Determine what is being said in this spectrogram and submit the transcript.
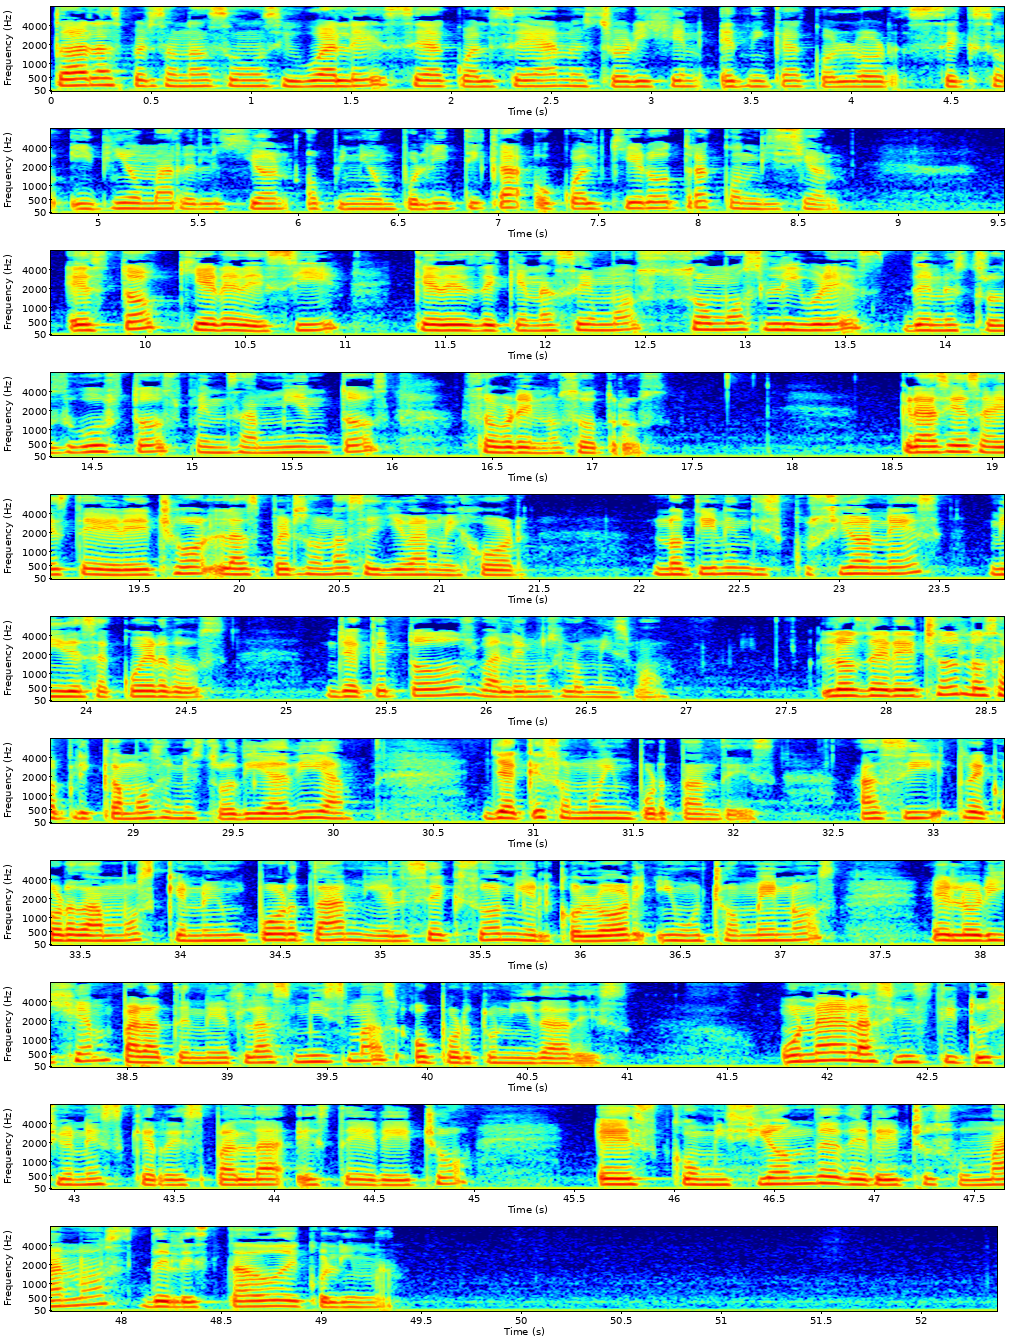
Todas las personas somos iguales, sea cual sea nuestro origen, étnica, color, sexo, idioma, religión, opinión política o cualquier otra condición. Esto quiere decir que desde que nacemos somos libres de nuestros gustos, pensamientos sobre nosotros. Gracias a este derecho las personas se llevan mejor, no tienen discusiones ni desacuerdos, ya que todos valemos lo mismo. Los derechos los aplicamos en nuestro día a día, ya que son muy importantes. Así recordamos que no importa ni el sexo ni el color y mucho menos el origen para tener las mismas oportunidades. Una de las instituciones que respalda este derecho es Comisión de Derechos Humanos del Estado de Colima.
